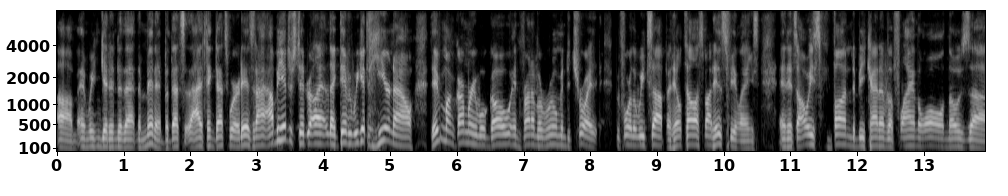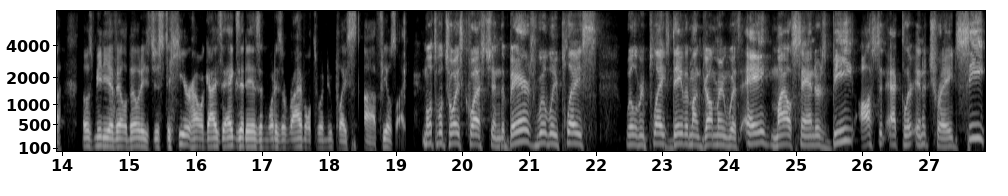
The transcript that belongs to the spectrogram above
um, and we can get into that in a minute. But that's I think that's where it is, and I, I'll be interested. Like David, we get to hear now. David Montgomery will go in front of a room in Detroit before the week's up, and he'll tell us about his feelings. And it's always fun to be kind of a fly on the wall in those uh, those media availabilities, just to hear how a guy's exit is and what his arrival to a new place uh, feels like. Multiple choice question: The Bears will replace will replace David Montgomery with A. Miles Sanders, B. Austin Ekeler in a trade, C.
